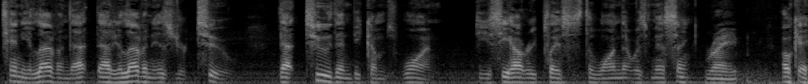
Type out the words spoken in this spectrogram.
10, 11, that, that 11 is your two. That two then becomes one. Do you see how it replaces the one that was missing? Right. Okay,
